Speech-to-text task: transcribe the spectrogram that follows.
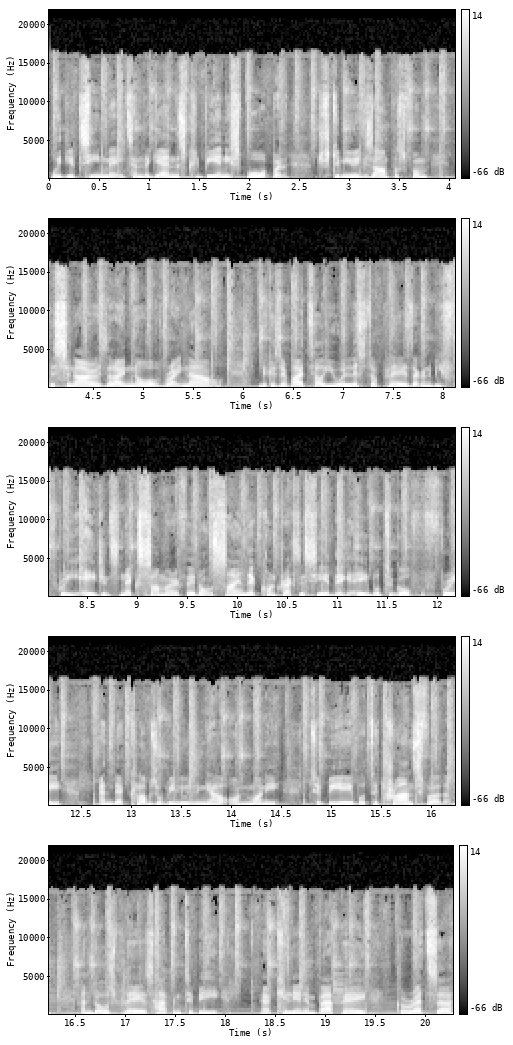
with your teammates. And again this could be any sport but just giving you examples from the scenarios that i know of right now. Because if i tell you a list of players that are going to be free agents next summer if they don't sign their contracts this year they're able to go for free and their clubs will be losing out on money to be able to transfer them. And those players happen to be uh, Kylian Mbappe, Goretzka,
